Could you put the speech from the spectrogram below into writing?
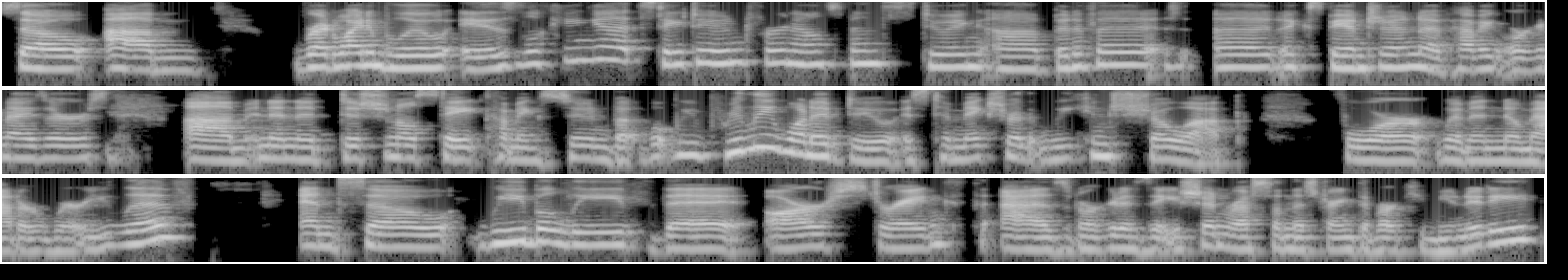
So, um, Red, Wine, and Blue is looking at stay tuned for announcements, doing a bit of a, an expansion of having organizers um, in an additional state coming soon. But what we really want to do is to make sure that we can show up for women no matter where you live and so we believe that our strength as an organization rests on the strength of our community,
